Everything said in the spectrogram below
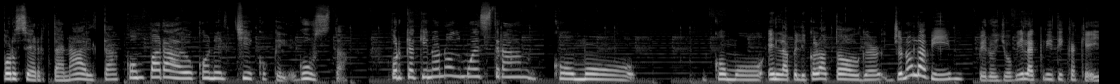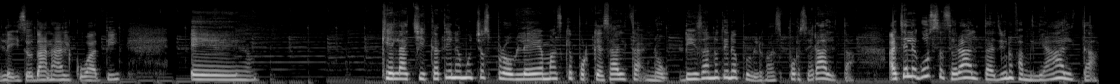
por ser tan alta comparado con el chico que le gusta, porque aquí no nos muestran como como en la película Tall Girl, yo no la vi, pero yo vi la crítica que le hizo Dana Alcuati, eh, que la chica tiene muchos problemas, que porque es alta. No, Lisa no tiene problemas por ser alta. A ella le gusta ser alta, es de una familia alta.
